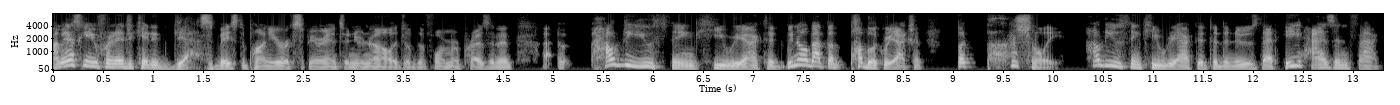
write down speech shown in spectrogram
I'm asking you for an educated guess based upon your experience and your knowledge of the former president. Uh, how do you think he reacted? We know about the public reaction, but personally, how do you think he reacted to the news that he has, in fact,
